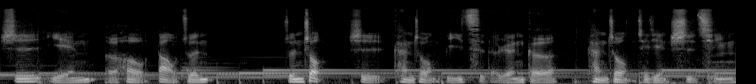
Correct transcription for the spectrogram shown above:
师言而后道尊，尊重是看重彼此的人格，看重这件事情。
